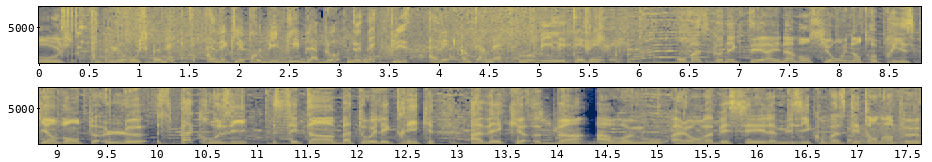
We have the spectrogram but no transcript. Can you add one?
Rouge. Le Rouge Connect avec les produits Bliblablo de Net Plus avec Internet, mobile et TV. On va se connecter à une invention, une entreprise qui invente le Spacruzy. C'est un bateau électrique avec bain à remous. Alors on va baisser la musique, on va se détendre un peu.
